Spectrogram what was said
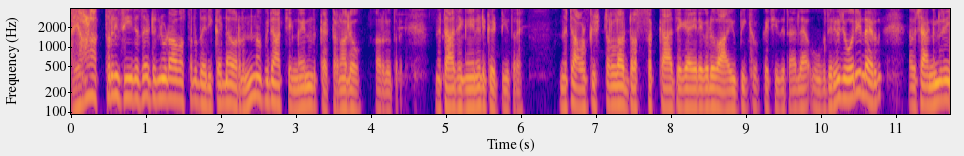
അയാൾ അത്രയും സീരിയസ് ആയിട്ട് എന്നോട് ആ വസ്ത്രം ധരിക്കണ്ട പറഞ്ഞു. എന്നാൽ പിന്നെ ആ ചെങ്ങൈനെ കെട്ടണമല്ലോ പറഞ്ഞു അത്രേ എന്നിട്ട് ആ ചെങ്ങൈനോട് കെട്ടി അത്രേ എന്നിട്ട് അവൾക്ക് ഇഷ്ടമുള്ള ഡ്രസ്സൊക്കെ ആ ചെങ്ങായിനെ കൂടി വായിപ്പിക്കുകയൊക്കെ ചെയ്തിട്ട് അല്ല ഉപദ്രവ് ജോലി ഉണ്ടായിരുന്നു പക്ഷെ അങ്ങനെ ഒരു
